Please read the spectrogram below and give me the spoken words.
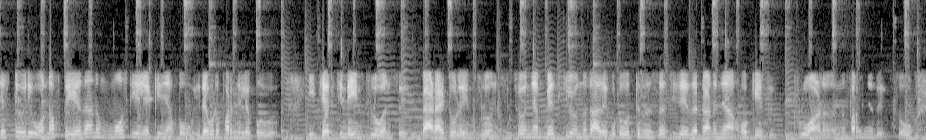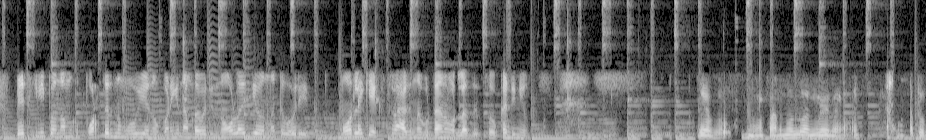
ജസ്റ്റ് ഒരു വൺ ഓഫ് ദ ഏതാണ് മോസ്റ്റ്ലി ലൈക്ക് ഞാൻ ഇപ്പോൾ ഇതേ കൂടെ പറഞ്ഞല്ലോ. ഇപ്പോൾ ഈ ചർച്ചിന്റെ ഇൻഫ്ലുവൻസ് ബാഡ് ആയിട്ടുള്ള ഇൻഫ്ലുവൻസ് സോ ഞാൻ ബേസിക്കലി വന്നിട്ട് അതേ കൂട്ട് ഒത്തിരി റിസർച്ച് ചെയ്തിട്ടാണ് ഞാൻ ഓക്കെ ഇത് ട്രൂ ആണ് എന്ന് പറഞ്ഞത്. സോ ബേസിക്കലി ഇപ്പോൾ നമുക്ക് പുറത്തിരുന്ന് മൂവി നോക്കുവാണെങ്കിൽ നമ്മുടെ ഒരു നോളജ് വന്നിട്ട് ഒരു മോറിലേക്ക് എക്സ്ട്രാ ആകുന്ന കൂട്ടാണ് ഉള്ളത്. സോ കണ്ടിന്യൂ ഞാൻ പറഞ്ഞൊന്നും അങ്ങനെ അപ്പം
